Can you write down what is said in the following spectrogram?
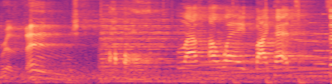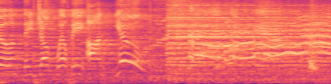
revenge. Oh. Laugh away, bipeds. Soon the joke will be on you.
